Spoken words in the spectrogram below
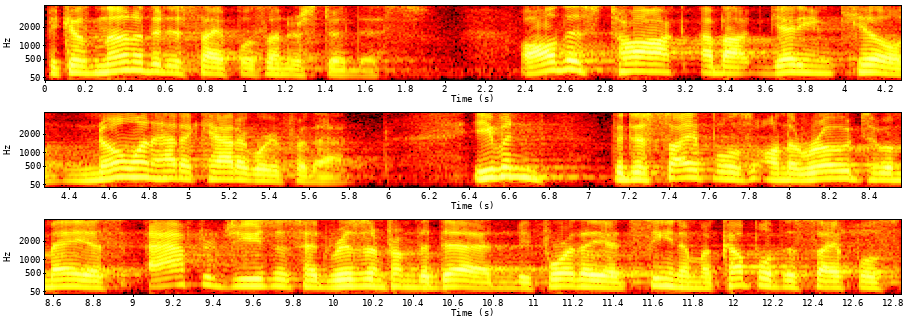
because none of the disciples understood this. All this talk about getting killed, no one had a category for that. Even the disciples on the road to Emmaus, after Jesus had risen from the dead, before they had seen him, a couple of disciples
